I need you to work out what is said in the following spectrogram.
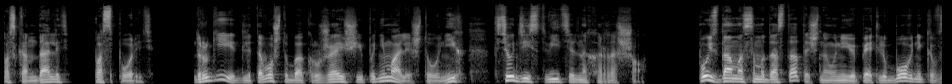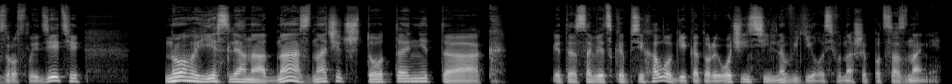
поскандалить, поспорить. Другие для того, чтобы окружающие понимали, что у них все действительно хорошо. Пусть дама самодостаточна, у нее пять любовников, взрослые дети, но если она одна, значит что-то не так. Это советская психология, которая очень сильно въелась в наше подсознание.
